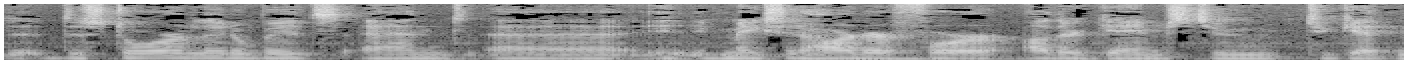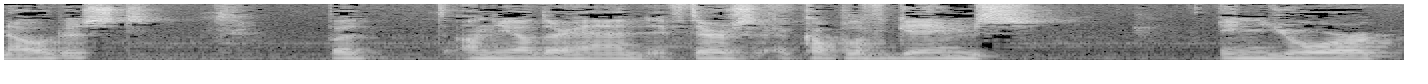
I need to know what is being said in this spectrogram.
the, the, store a little bit, and uh, it, it makes it harder for other games to to get noticed. But on the other hand, if there's a couple of games in your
